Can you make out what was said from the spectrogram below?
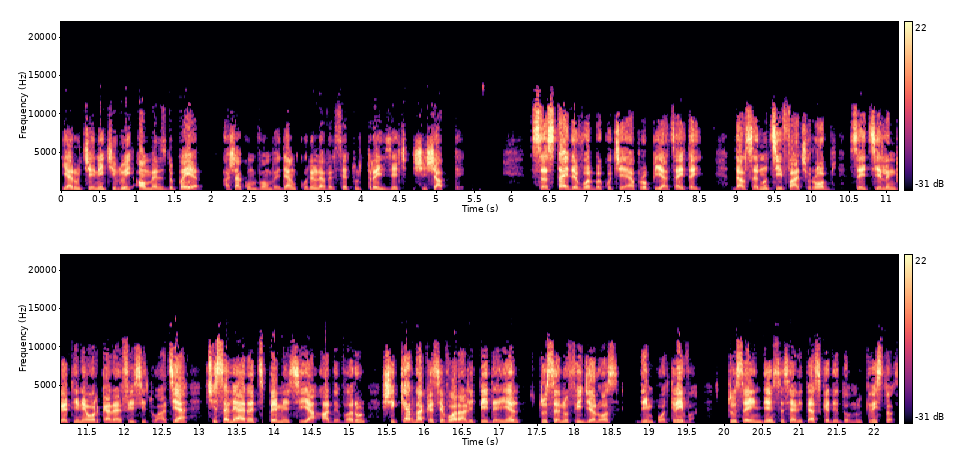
iar ucenicii lui au mers după el, așa cum vom vedea în curând la versetul 37. Să stai de vorbă cu cei apropiați ai tăi, dar să nu ți faci robi să-i ții lângă tine oricare ar fi situația, ci să le arăți pe Mesia adevărul și chiar dacă se vor alipi de el, tu să nu fii gelos, din potrivă, tu să îndemni să se alipească de Domnul Hristos.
